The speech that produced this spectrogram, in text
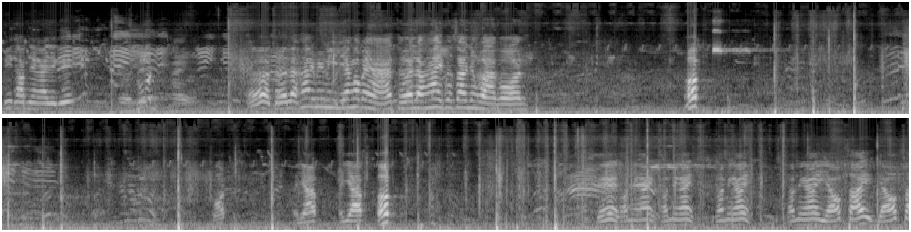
พี่ทำยังไงอย่างงี้ให้เออเธอแล้วให้ไม่มีเลี้ยงเข้าไปหา เธอแล้วให้เพื่อสร้างจังหวะก่อน ฮึบบอสขยับขยับฮึบโอเคทำยังไงทำยังไงทำยังไงทำยังไงอย่าออฟไซด์อย่าออฟไซ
